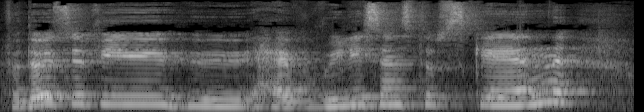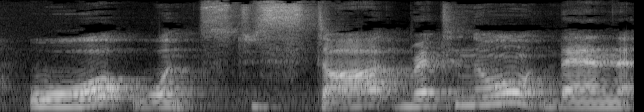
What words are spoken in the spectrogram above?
for those of you who have really sensitive skin or wants to start retinol, then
